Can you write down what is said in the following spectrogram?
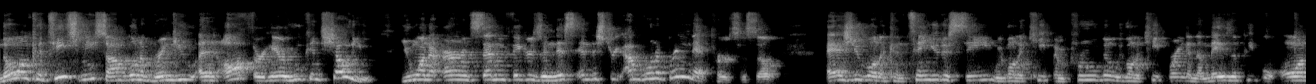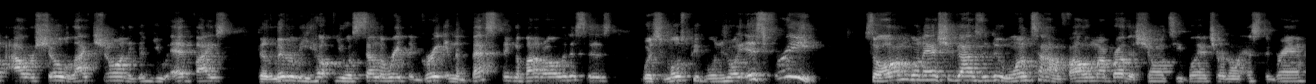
No one could teach me, so I'm going to bring you an author here who can show you. You want to earn seven figures in this industry? I'm going to bring that person. So, as you're going to continue to see, we're going to keep improving. We're going to keep bringing amazing people on our show, like Shawn, to give you advice to literally help you accelerate the great. And the best thing about all of this is, which most people enjoy, is free. So all I'm going to ask you guys to do one time, follow my brother Shawn T. Blanchard on Instagram.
